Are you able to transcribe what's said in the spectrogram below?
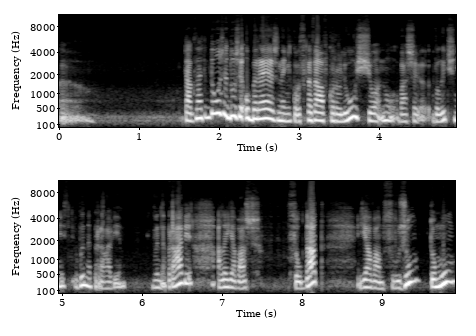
е, Так, знаєте, дуже дуже обережненько сказав королю, що ну, ваша величність, ви не праві. Ви не праві, але я ваш солдат, я вам служу, тому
